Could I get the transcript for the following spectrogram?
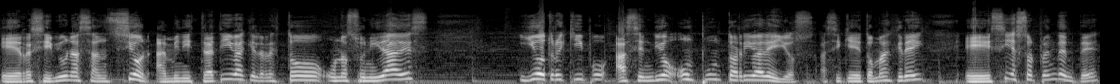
recibió una sanción administrativa que le restó unas unidades y otro equipo ascendió un punto arriba de ellos. Así que Tomás Gray sí es sorprendente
